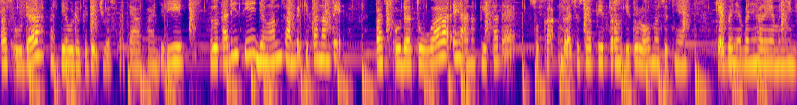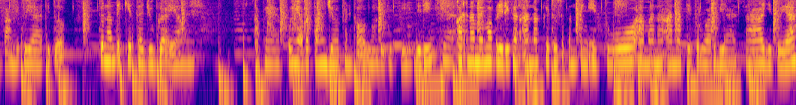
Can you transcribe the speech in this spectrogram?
pas udah, pas dia udah gede juga seperti apa. Jadi itu tadi sih jangan sampai kita nanti pas udah tua eh anak kita teh suka nggak sesuai fitrah gitu loh maksudnya kayak banyak-banyak hal yang menyimpang gitu ya itu itu nanti kita juga yang apa ya punya pertanggungjawaban ke Allah gitu sih. Jadi yeah. karena memang pendidikan anak itu sepenting itu amanah anak itu luar biasa gitu ya.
